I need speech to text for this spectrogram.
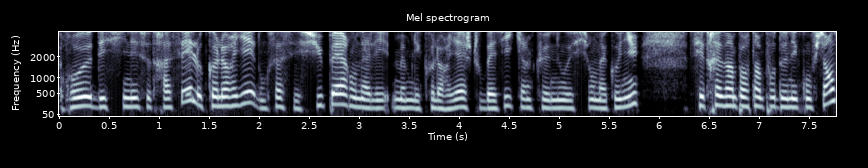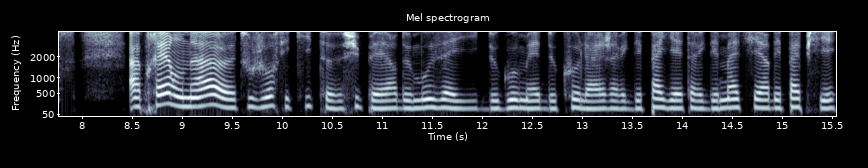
redessiner ce tracé, le colorier. Donc ça, c'est super. On a les, même les coloriages tout basiques hein, que nous aussi on a connus. C'est très important pour donner confiance. Après, on a euh, toujours ces kits euh, super de mosaïques, de gommettes, de collages avec des paillettes, avec des matières, des papiers.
